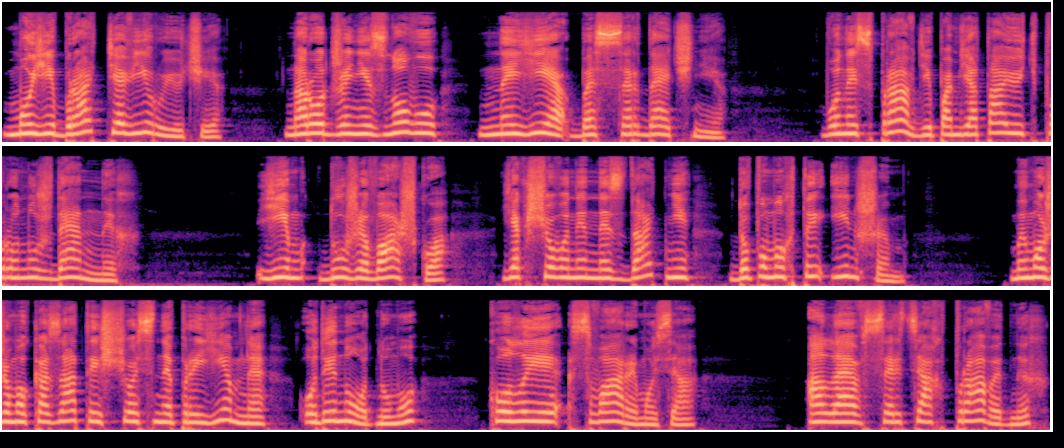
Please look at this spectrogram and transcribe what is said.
Мої браття віруючі, народжені знову не є безсердечні. Вони справді пам'ятають про нужденних. Їм дуже важко, якщо вони не здатні допомогти іншим. Ми можемо казати щось неприємне один одному, коли сваримося, але в серцях праведних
